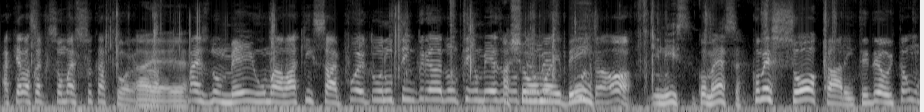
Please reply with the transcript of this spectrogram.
aquelas que são mais sucatonas, Ah, tá? é, é. Mas no meio, uma lá, quem sabe? Pô, Edu, não tem grana, não tenho mesmo, Achou não tenho uma mesmo. aí bem- Puta, ó, Início, começa. começou, cara, entendeu? Então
